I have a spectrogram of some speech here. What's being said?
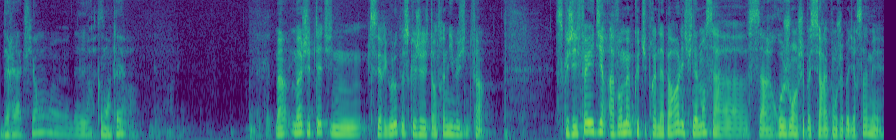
Des réactions, des ah, commentaires. Ben, moi, j'ai peut-être une. C'est rigolo parce que j'étais en train d'imaginer. Enfin, ce que j'ai failli dire avant même que tu prennes la parole, et finalement, ça, ça rejoint. Je sais pas si ça répond. Je vais pas dire ça, mais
